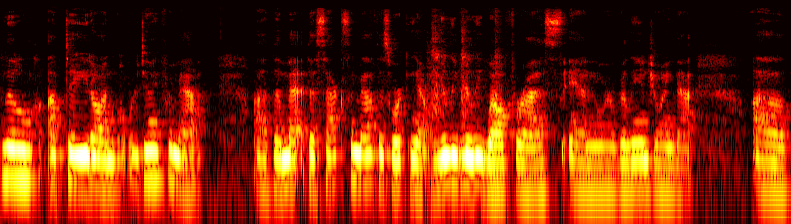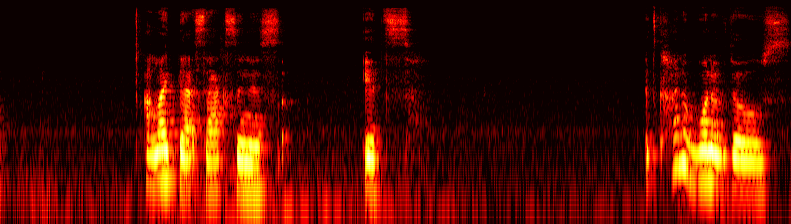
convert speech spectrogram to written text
little update on what we're doing for math. Uh, the the Saxon math is working out really, really well for us, and we're really enjoying that. Uh, I like that Saxon is, it's, it's kind of one of those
